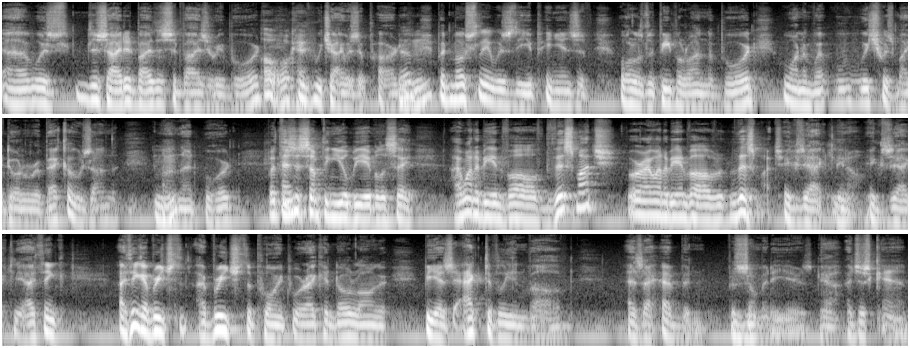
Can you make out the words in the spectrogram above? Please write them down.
Uh, was decided by this advisory board, Oh, okay. which I was a part of. But mostly it was the opinions of all of the people on the board. One of which was my daughter Rebecca, who's on the, on that board. But this is something you'll be able to say, I want to be involved this much, or I want to be involved this much. Exactly. You know. Exactly. I think, I think I've reached I've reached the point where I can no longer be as actively involved as I have been for so many years. Mm-hmm. Yeah. I just can't.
